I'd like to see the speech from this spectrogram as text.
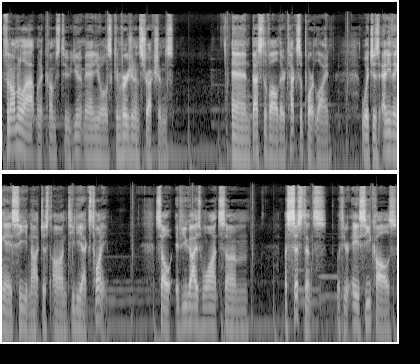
phenomenal app when it comes to unit manuals, conversion instructions, and best of all, their tech support line, which is anything AC, not just on TDX20. So if you guys want some assistance with your AC calls,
